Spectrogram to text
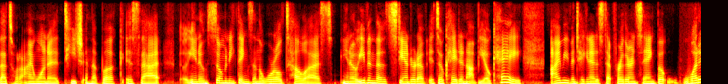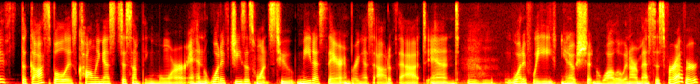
that's what I want to teach in the book is that, you know, so many things in the world tell us, you know, even the standard of it's okay to not be okay. I'm even taking it a step further and saying, but what if the gospel is calling us to something more? And what if Jesus wants to meet us there and bring us out of that? And mm-hmm. what if we, you know, shouldn't wallow in our messes forever?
